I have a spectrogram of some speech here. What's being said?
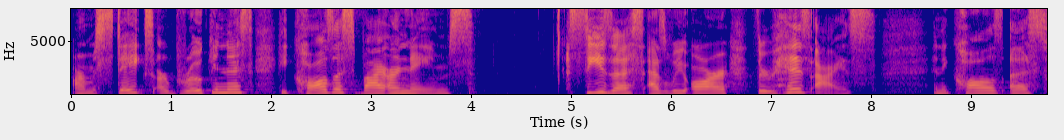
our mistakes, our brokenness. He calls us by our names, sees us as we are through his eyes, and he calls us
